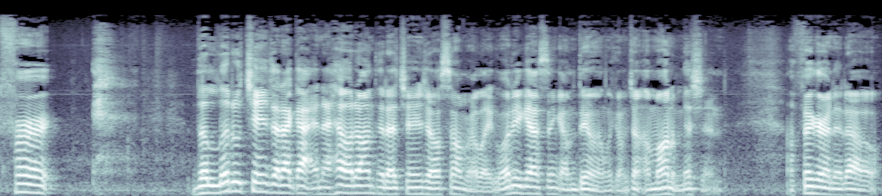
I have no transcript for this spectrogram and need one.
for the little change that I got, and I held on to that change all summer. Like, what do you guys think I'm doing? Like, I'm I'm on a mission. I'm figuring it out.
